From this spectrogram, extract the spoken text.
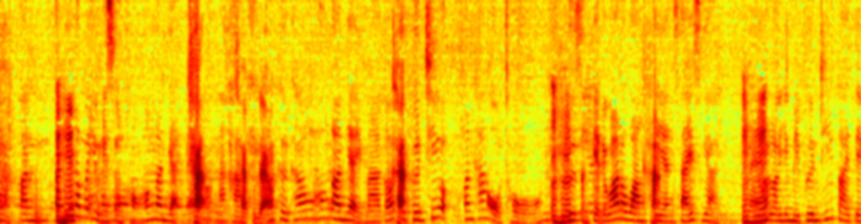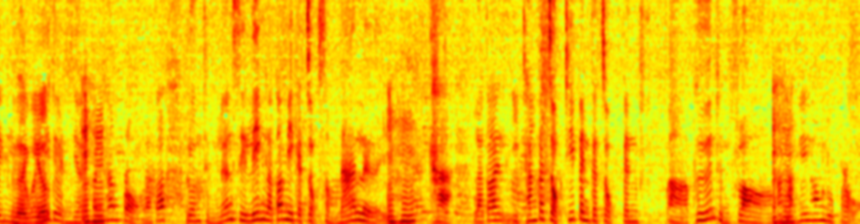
่ะ ตอนอืตอนอฮึนี้เรามาอยู่ใน ส่วนของห้องนอนใหญ่แล้วค่ะนะคะค่ะคุณดาวก็คือเข้าห้องนอนใหญ่มาก็ค่ะคือพื้นที่ค่อนข้างโอโถง อือฮึคือสังเกตได้ว่าเราวางค่ะเตียงไซส์ใหญ่อือฮึแล้วเรายังมีพื้นที่ปลายเตียงเหลืเหลืออไว้เยอะให้เดินเยอะอือฮึ ค่อนข้างโปร่ง แล้วก็รวมถึงเรื่องซีลิ่งแล้วก็มีกระจกสองด้านเลย อือฮึ ค่ะ แล้วก็อีกทั้งกระจกที่เป็นกระจกเป็นอ่าพื้นถึงฟลอร์อืก็อฮึ ทำให้ห้องดูโปร่ง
